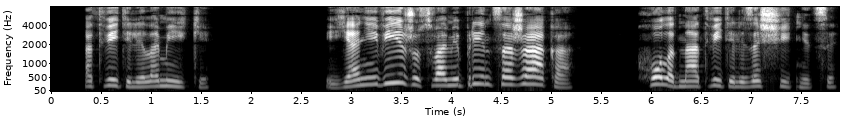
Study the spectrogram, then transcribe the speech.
— ответили ламейки. «Я не вижу с вами принца Жака», — холодно ответили защитницы.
